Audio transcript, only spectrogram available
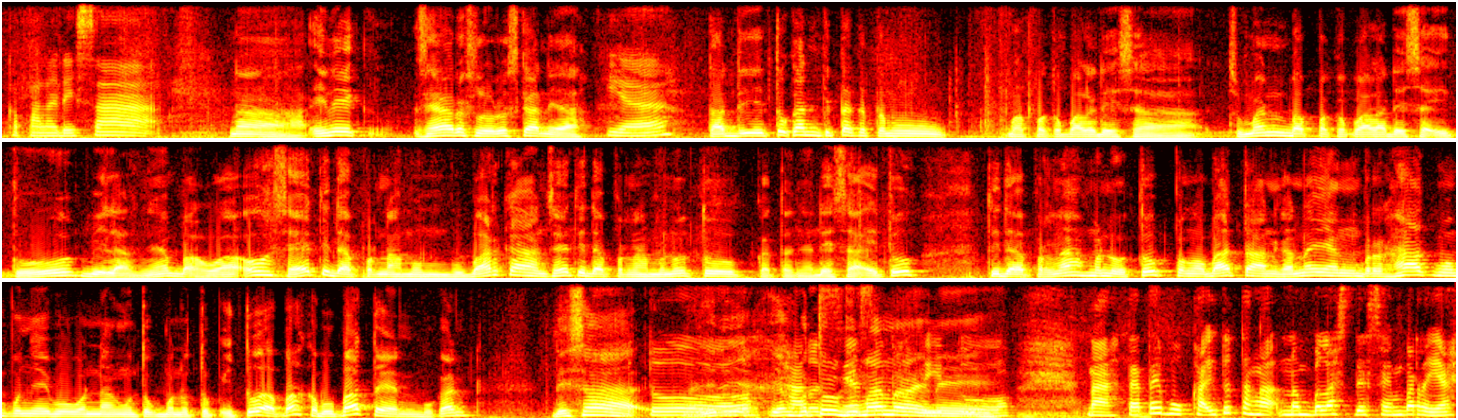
kepala desa. Nah ini saya harus luruskan ya. Ya, Tadi itu kan kita ketemu Bapak Kepala Desa. Cuman Bapak Kepala Desa itu bilangnya bahwa oh saya tidak pernah membubarkan, saya tidak pernah menutup. Katanya desa itu tidak pernah menutup pengobatan karena yang berhak mempunyai wewenang untuk menutup itu apa? Kabupaten, bukan desa. betul. Nah, jadi yang betul Harusnya gimana seperti ini? itu. Nah, Teteh buka itu tanggal 16 Desember ya.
